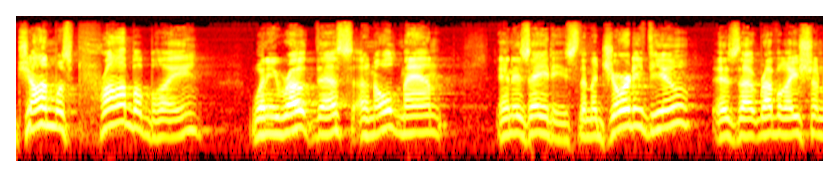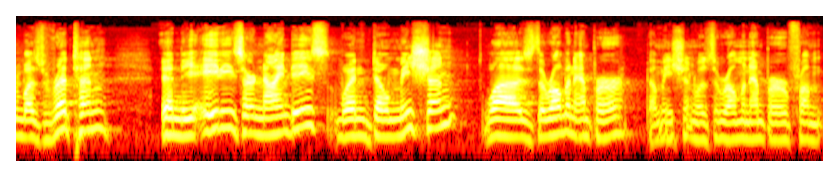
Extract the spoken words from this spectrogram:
John was probably, when he wrote this, an old man in his 80s. The majority view is that Revelation was written in the 80s or 90s when Domitian was the Roman emperor. Domitian was the Roman emperor from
